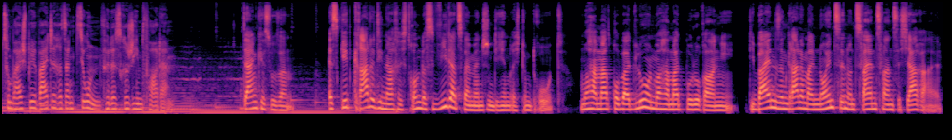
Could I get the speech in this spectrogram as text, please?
zum Beispiel weitere Sanktionen für das Regime fordern. Danke, Susan. Es geht gerade die Nachricht rum, dass wieder zwei Menschen die Hinrichtung droht. Mohammad Robadlu und Mohammad Bururani. Die beiden sind gerade mal 19 und 22 Jahre alt.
